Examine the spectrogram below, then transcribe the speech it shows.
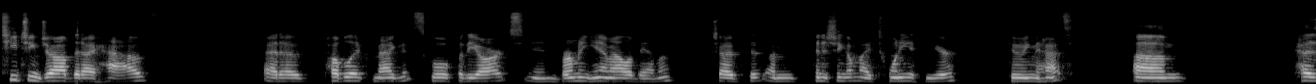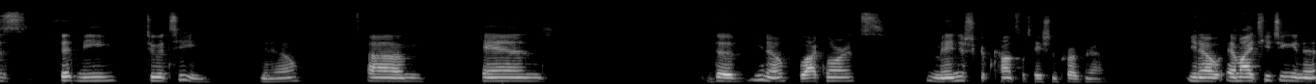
teaching job that I have at a public magnet school for the arts in Birmingham, Alabama, which I've, I'm finishing up my 20th year doing that, um, has fit me to a T, you know? Um, and the, you know, Black Lawrence manuscript consultation program. You know, am I teaching in, a,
